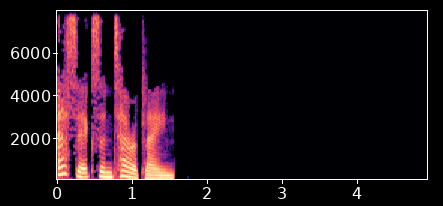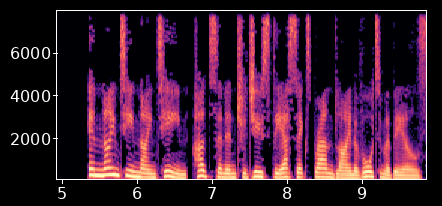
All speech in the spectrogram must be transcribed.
Essex and Terraplane. In 1919, Hudson introduced the Essex brand line of automobiles.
